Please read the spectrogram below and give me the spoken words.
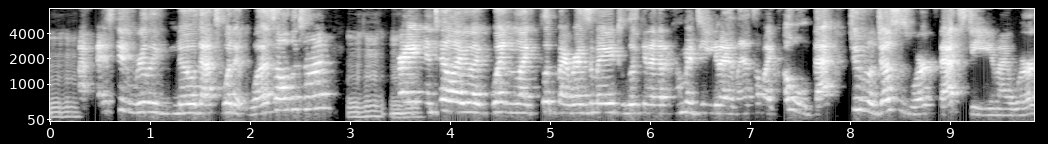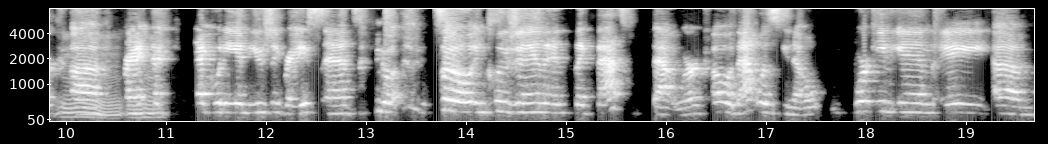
Mm-hmm. I just didn't really know that's what it was all the time, Mm-hmm. right? Until I like went and like flipped my resume to looking at it from a DEI lens. I'm like, oh, that juvenile justice work, that's DEI work, uh, Mhm, right? mhm. Equity and usually race and you know, so inclusion and like that's that work. Oh, that was you know working in a um,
